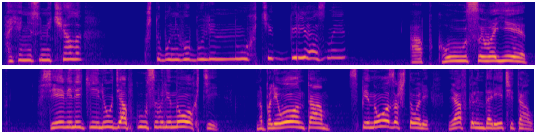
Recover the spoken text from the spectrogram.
А я не замечала, чтобы у него были ногти грязные. Обкусывает. Все великие люди обкусывали ногти. Наполеон там, Спиноза, что ли? Я в календаре читал.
